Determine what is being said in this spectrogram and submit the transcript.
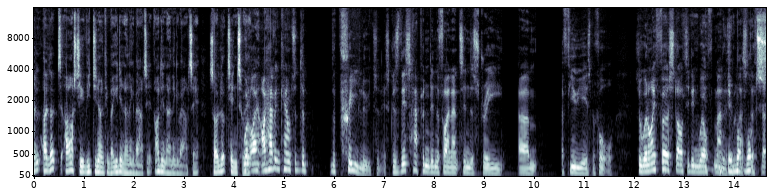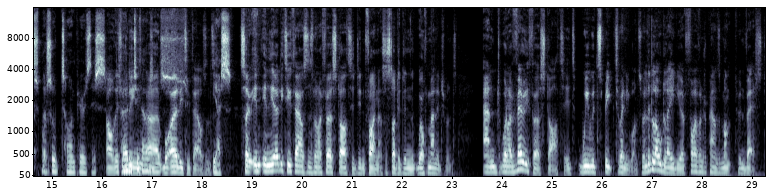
I, I looked, asked you if you do you know anything about it. You didn't know anything about it. I didn't know anything about it. So I looked into Well, it. I, I have encountered the the prelude to this because this happened in the finance industry um, a few years before. So when I first started in wealth management, what, that's the- that- what sort of time period is this? oh, this would early have been uh, 2000s? well early two thousands. Yes. So in, in the early 2000s, when I first started in finance, I started in wealth management. And when I very first started, we would speak to anyone. So a little old lady who had £500 a month to invest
